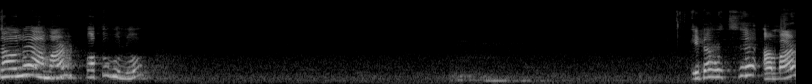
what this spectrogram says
তাহলে আমার কত হলো? এটা হচ্ছে আমার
